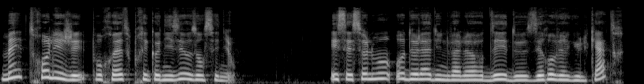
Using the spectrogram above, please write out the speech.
mais trop légers pour être préconisée aux enseignants. Et c'est seulement au-delà d'une valeur D de 0,4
